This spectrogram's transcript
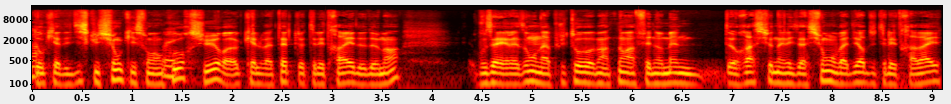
Donc il y a des discussions qui sont en cours sur euh, quel va être le télétravail de demain. Vous avez raison, on a plutôt maintenant un phénomène de rationalisation, on va dire, du télétravail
